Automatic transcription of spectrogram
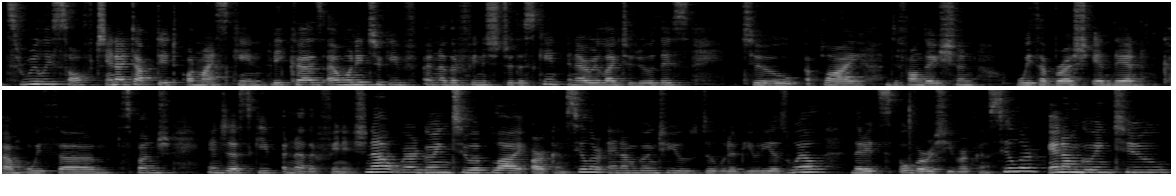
It's really soft and I tapped it on my skin because I wanted to give another finish to the skin and I really like to do this to apply the foundation with a brush and then come with a sponge and just give another finish. Now we are going to apply our concealer and I'm going to use the Huda Beauty as well that it's overachiever concealer and I'm going to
